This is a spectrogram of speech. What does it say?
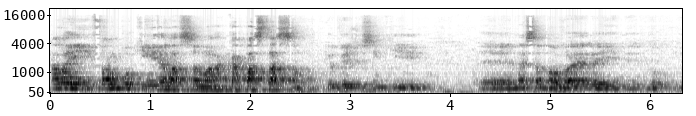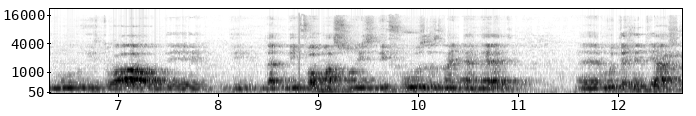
Alain, fala um pouquinho em relação à capacitação, eu vejo assim que é, nessa nova era aí do, do mundo virtual, de, de, de, informações difusas na internet, é, muita gente acha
